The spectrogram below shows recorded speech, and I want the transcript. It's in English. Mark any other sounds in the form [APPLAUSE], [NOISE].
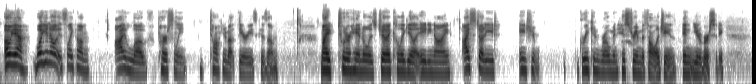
Oh yeah. Well, you know, it's like um I love personally talking about theories cuz um my Twitter handle is Jedi Caligula 89. I studied ancient Greek and Roman history and mythology in, in university.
